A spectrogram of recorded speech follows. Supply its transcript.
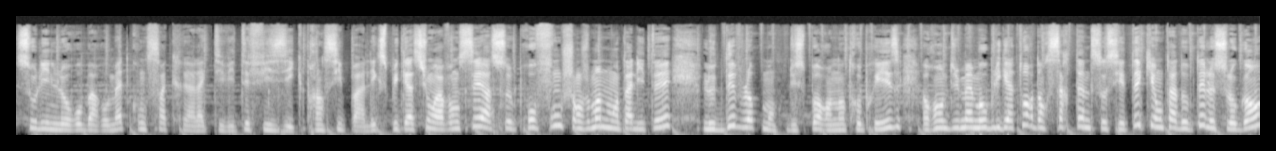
souligne l'Eurobaromètre consacré à l'activité physique. Principale explication avancée à ce profond changement de mentalité, le développement du sport en entreprise, rendu même obligatoire dans certaines sociétés qui ont adopté le slogan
